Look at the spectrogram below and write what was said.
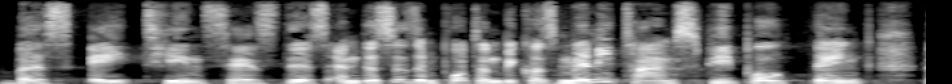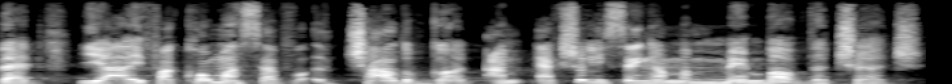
verse 18 says this. And this is important because many times people think that, yeah, if I call myself a child of God, I'm actually saying I'm a member of the church.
